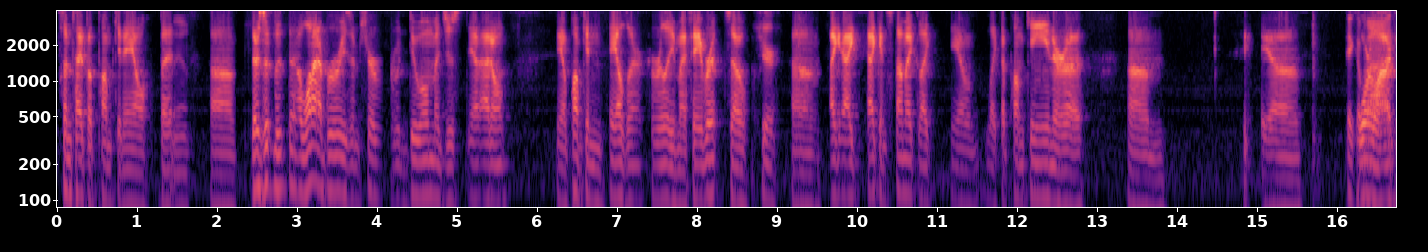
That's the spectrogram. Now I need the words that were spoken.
some type of pumpkin ale. But Yeah. um, there's a, a lot of breweries I'm sure would do them. And just I don't. You know, pumpkin ales aren't really my favorite. So Sure. um, I, I, I can stomach like you know like a pumpkin or a um, a, uh, a warlock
